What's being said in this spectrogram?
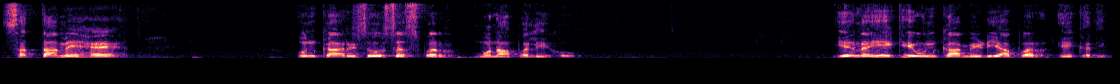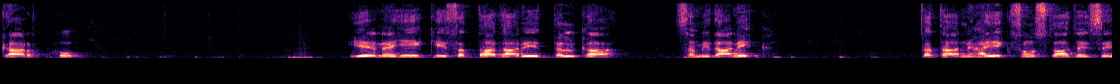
सत्ता में है, उनका रिसोर्सेस पर मुनापली हो। ये नहीं कि उनका मीडिया पर एक अधिकार हो। ये नहीं कि सत्ताधारी दल का संविधानिक तथा न्यायिक संस्था जैसे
